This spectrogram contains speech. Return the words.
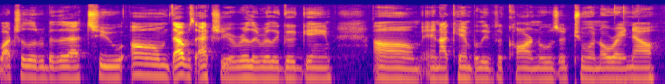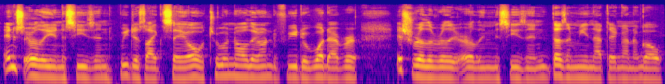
watch a little bit of that too. Um, that was actually a really really good game. Um, and I can't believe the Cardinals are two and zero oh right now. And it's early in the season. We just like to say, oh, two and zero, they're undefeated, whatever. It's really really early in the season. It doesn't mean that they're gonna go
